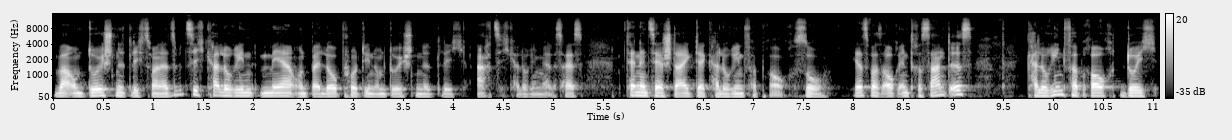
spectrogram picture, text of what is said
war um durchschnittlich 270 Kalorien mehr und bei Low Protein um durchschnittlich 80 Kalorien mehr. Das heißt, tendenziell steigt der Kalorienverbrauch. So, jetzt was auch interessant ist, Kalorienverbrauch durch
